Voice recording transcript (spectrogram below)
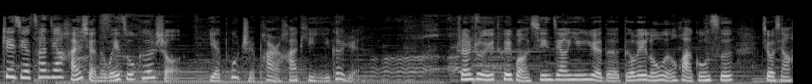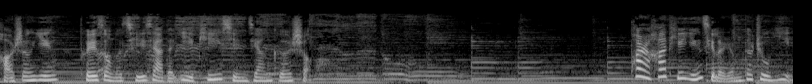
这届参加海选的维族歌手也不止帕尔哈提一个人。专注于推广新疆音乐的德威龙文化公司，就向《好声音》推送了旗下的一批新疆歌手。哈提引起了人们的注意。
